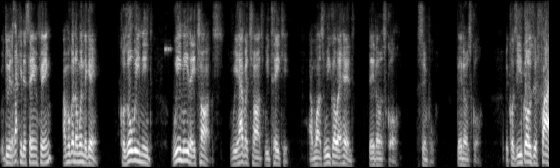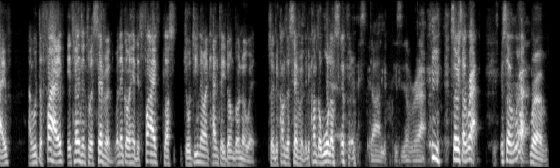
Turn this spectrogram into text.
We're doing exactly the same thing, and we're gonna win the game. Because all we need, we need a chance. We have a chance, we take it. And once we go ahead, they don't score. Simple. They don't score because he goes with five, and with the five, it turns into a seven. When they go ahead, it's five plus Jorginho and Kante don't go nowhere, so it becomes a seven. It becomes a wall of seven. It's done. This is a wrap. so it's a wrap. It's a wrap, bro.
